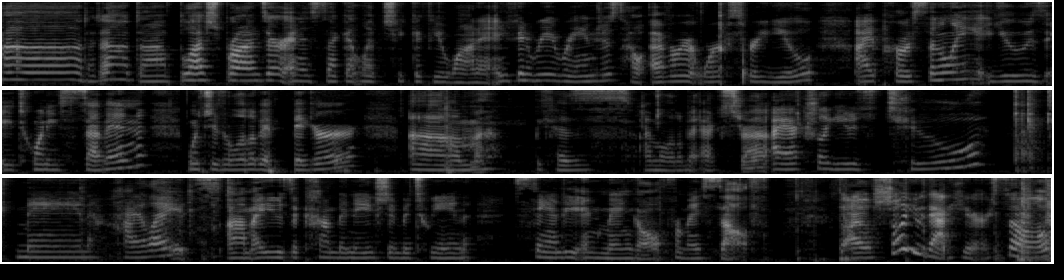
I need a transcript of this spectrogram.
da, da, da, blush bronzer and a second lip cheek if you want it. And you can rearrange this however it works for you. I personally use a 27, which is a little bit bigger. Um, because I'm a little bit extra. I actually use two main highlights. Um, I use a combination between Sandy and Mango for myself. So I will show you that here. So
